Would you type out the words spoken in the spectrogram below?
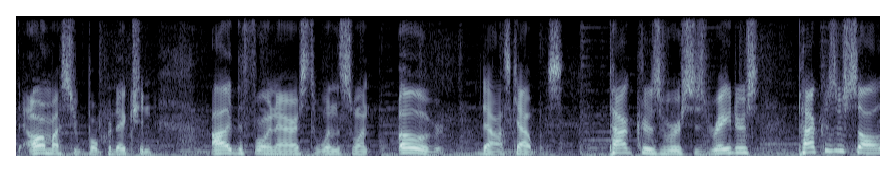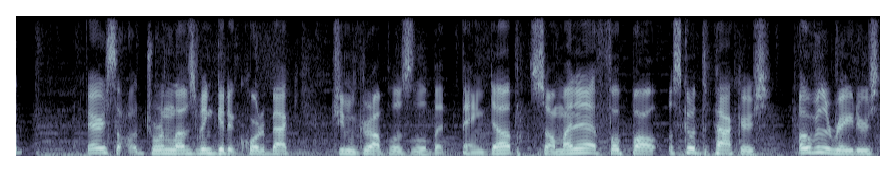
They are my Super Bowl prediction. I like the 49ers to win this one over Dallas Cowboys. Packers versus Raiders. Packers are solid. Very solid. Jordan Love's been good at quarterback. Jimmy Garoppolo's a little bit banged up. So on Monday Night Football, let's go with the Packers over the Raiders.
